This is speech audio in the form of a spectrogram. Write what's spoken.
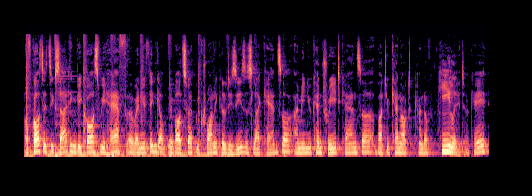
Of course, it's exciting because we have, uh, when you think about certain chronic diseases like cancer, I mean, you can treat cancer, but you cannot kind of heal it, okay?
